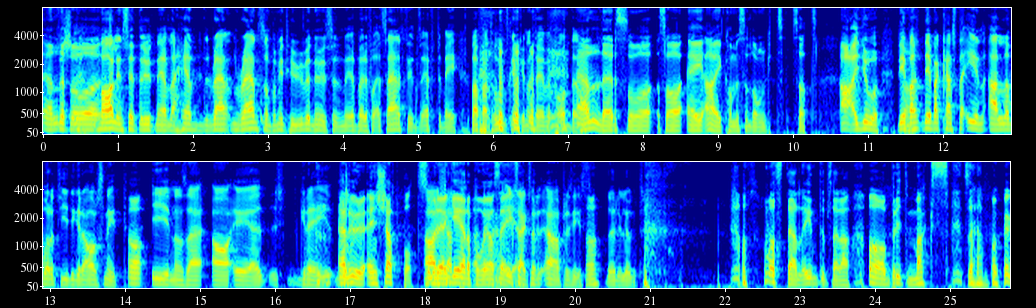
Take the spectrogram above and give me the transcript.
Eller så, Malin sätter ut en jävla head ran- ransom på mitt huvud nu så jag börjar få assassins efter mig. Bara för att hon ska kunna ta över podden. Ja, eller så, så har AI kommit så långt så att ah, jo. Det är, bara, det är bara att kasta in alla våra tidigare avsnitt Ja. i någon sån här AE-grej. Eller hur? En chatbot som Ja, reagerar chatbot. på vad jag säger Exakt, så, ja precis. Ja. Då är det lugnt. Och så man ställer in typ såhär, avbryt max så här många Jo,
